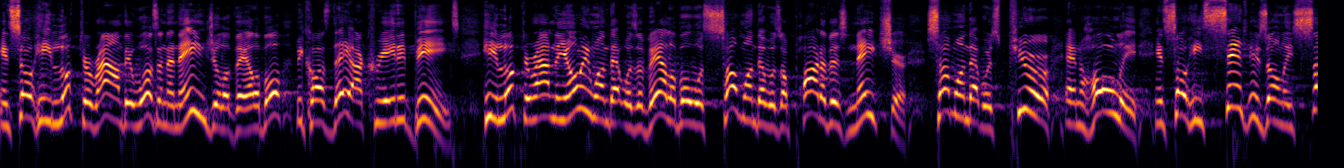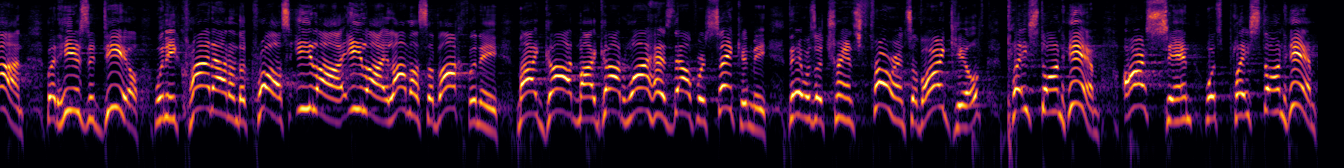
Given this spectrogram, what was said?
And so he looked around. There wasn't an angel available because they are created beings. He looked around. The only one that was available was someone that was a part of his nature, someone that was pure and holy. And so he sent his only son. But here's the deal when he cried out on the cross, Eli, Eli, Lama Sabachthani, my God, my God, why hast thou forsaken me? There was a transference of our guilt placed on on him. Our sin was placed on him.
